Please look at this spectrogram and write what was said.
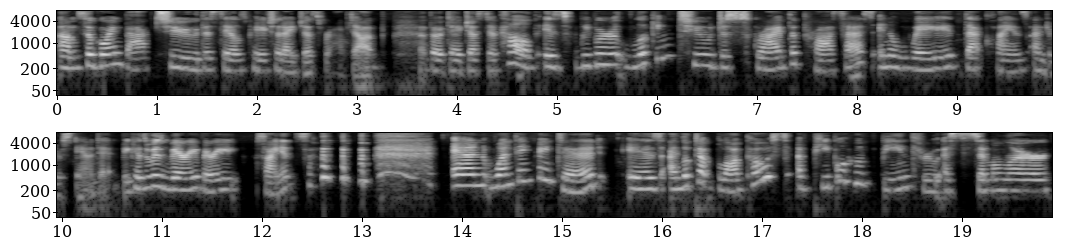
Um, so going back to the sales page that I just wrapped up about digestive health, is we were looking to describe the process in a way that clients understand it because it was very, very science. and one thing I did is I looked up blog posts of people who've been through a similar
